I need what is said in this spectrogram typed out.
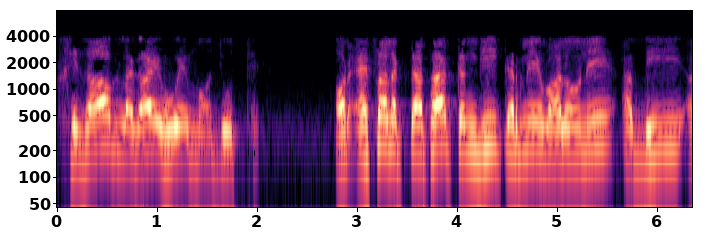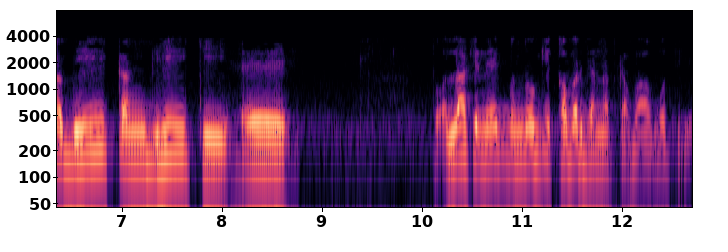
خزاب لگائے ہوئے موجود تھے۔ اور ایسا لگتا تھا کنگھی کرنے والوں نے ابھی ابھی کنگھی کی ہے۔ تو اللہ کے نیک بندوں کی قبر جنت کا باغ ہوتی ہے۔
